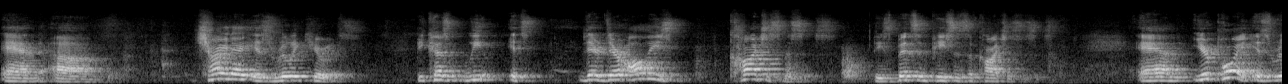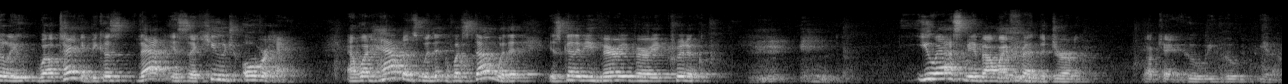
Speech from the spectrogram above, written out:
and uh, China is really curious because we it's there there are all these consciousnesses, these bits and pieces of consciousnesses, and your point is really well taken because that is a huge overhang, and what happens with it, what's done with it, is going to be very very critical. You asked me about my friend, the German, okay, who, who, you know.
